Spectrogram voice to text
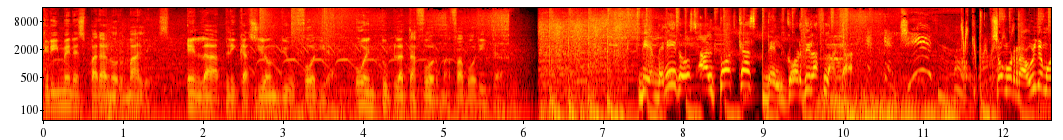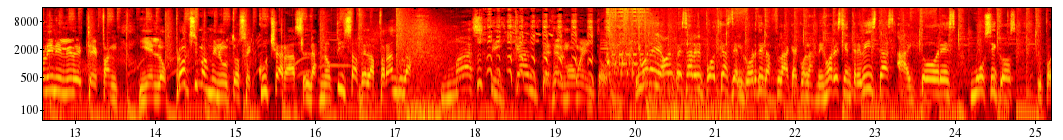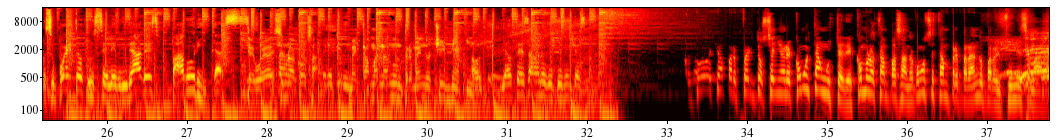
Crímenes Paranormales en la aplicación de Euforia o en tu plataforma favorita. Bienvenidos al podcast del Gordo y la Flaca. Somos Raúl de Molina y Lidia Estefan y en los próximos minutos escucharás las noticias de la farándula más picantes del momento. Y bueno, ya va a empezar el podcast del Gordo y la Flaca con las mejores entrevistas a actores, músicos y por supuesto tus celebridades favoritas. Te voy a decir una cosa, me está mandando un tremendo chisme aquí. Ya ustedes saben lo que tienen que hacer. Todo está perfecto, señores. ¿Cómo están ustedes? ¿Cómo lo están pasando? ¿Cómo se están preparando para el fin de semana?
